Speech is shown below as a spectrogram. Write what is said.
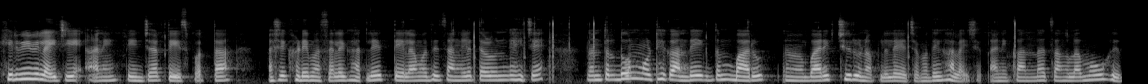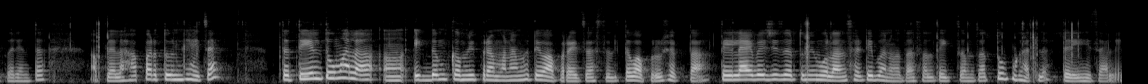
हिरवी विलायची आणि तीन चार तेजपत्ता असे खडे मसाले घातले. तेलामध्ये चांगले तळून घ्यायचे. नंतर दोन मोठे कांदे एकदम बारूक बारीक चिरून आपल्याला याच्यामध्ये घालायचे आणि कांदा चांगला मऊ होईपर्यंत आपल्याला हा परतून घ्यायचा आहे. तर तेल तुम्हाला एकदम कमी प्रमाणामध्ये वापरायचं असेल तर वापरू शकता. तेलाऐवजी जर तुम्ही मुलांसाठी बनवत असाल तर एक चमचा तूप घातलं तरीही चालेल.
